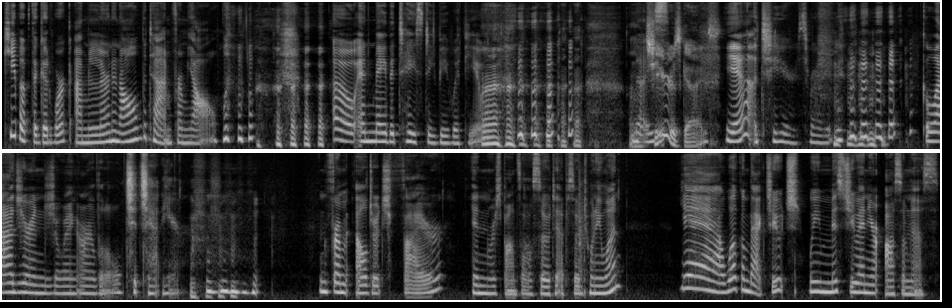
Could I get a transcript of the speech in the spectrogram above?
Keep up the good work. I'm learning all the time from y'all. oh, and may the tasty be with you. Oh, nice. Cheers, guys. Yeah, cheers, right. Glad you're enjoying our little chit chat here. and from Eldritch Fire, in response also to episode 21. Yeah, welcome back, Chooch. We missed you and your awesomeness.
